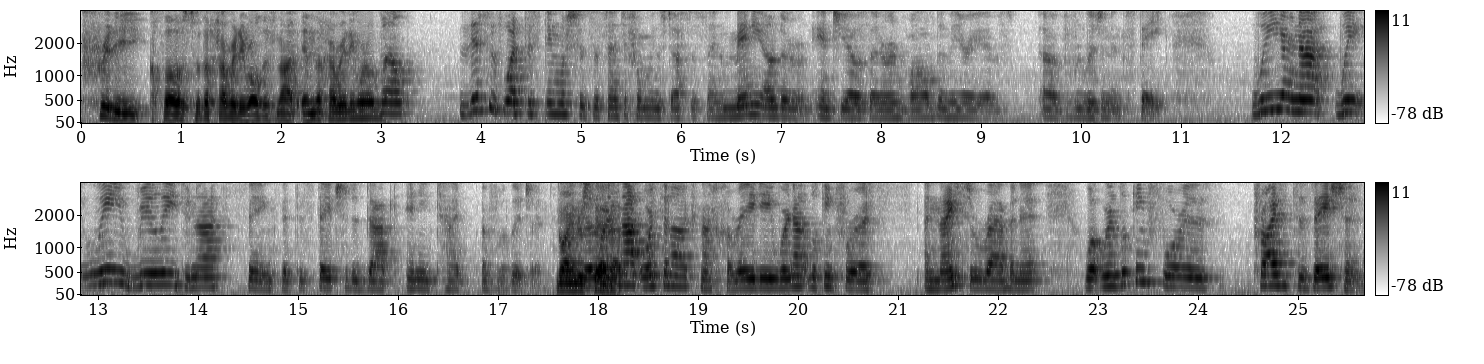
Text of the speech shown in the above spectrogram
pretty close to the Haredi world, if not in the Haredi world. Well, this is what distinguishes the Center for Women's Justice and many other NGOs that are involved in the area of, of religion and state. We are not, we, we really do not think that the state should adopt any type of religion. No, I understand words, not Orthodox, not Haredi. We're not looking for a, a nicer rabbinate. What we're looking for is privatization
